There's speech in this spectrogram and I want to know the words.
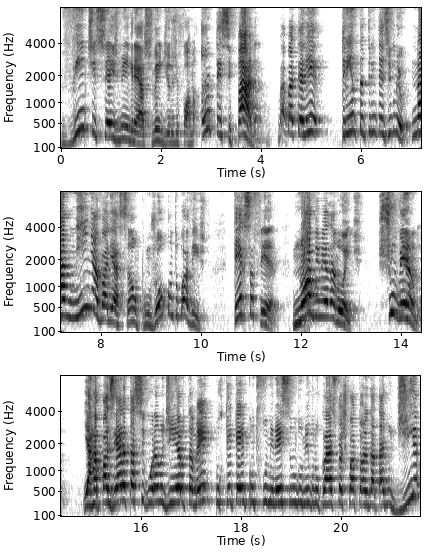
26 mil ingressos vendidos de forma antecipada, vai bater ali 30, 35 mil. Na minha avaliação, para um jogo contra o Boa Vista, terça-feira, nove e meia da noite, chovendo. E a rapaziada tá segurando dinheiro também, porque quer ir contra o Fluminense no domingo no Clássico às 4 horas da tarde, no dia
